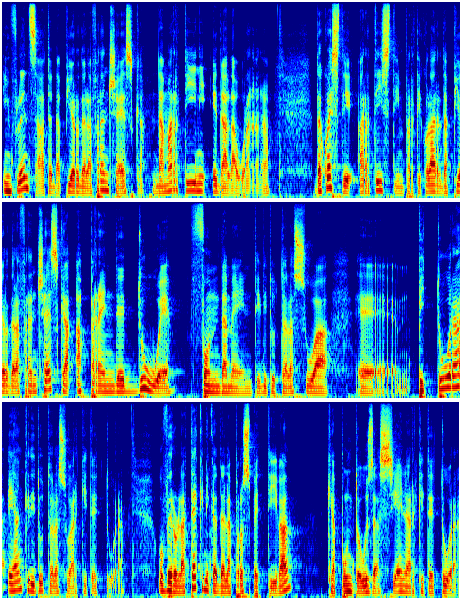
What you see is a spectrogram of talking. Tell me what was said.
influenzate da Piero della Francesca, da Martini e da Laurana. Da questi artisti, in particolare da Piero della Francesca, apprende due fondamenti di tutta la sua eh, pittura e anche di tutta la sua architettura, ovvero la tecnica della prospettiva, che appunto usa sia in architettura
